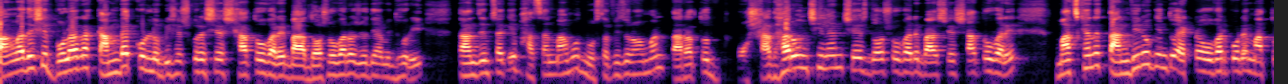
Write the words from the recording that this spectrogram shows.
বাংলাদেশে বোলাররা কামব্যাক করল, বিশেষ করে সে সাত ওভারে বা দশ ওভারও যদি আমি ধরি, তানজিম সাকিব, হাসান মাহমুদ, মুস্তাফিজুর রহমান, তারা তো অসাধারণ ছিলেন শেষ দশ ওভারে বা শেষ সাত ওভারে মাঝখানে তানভীরও কিন্তু একটা ওভার করে মাত্র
